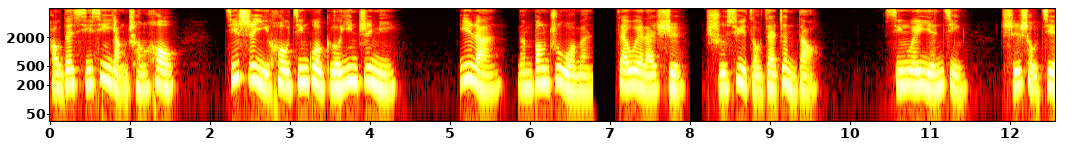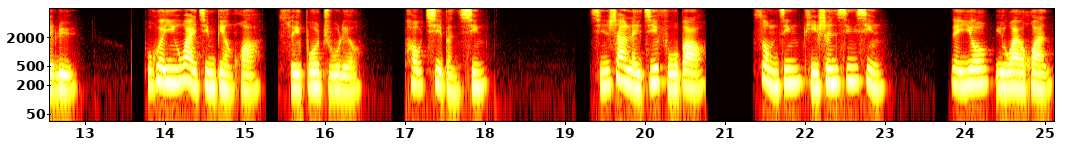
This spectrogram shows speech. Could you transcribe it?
好的习性养成后，即使以后经过隔音之谜，依然能帮助我们在未来世持续走在正道，行为严谨，持守戒律，不会因外境变化随波逐流，抛弃本心。行善累积福报，诵经提升心性，内忧与外患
